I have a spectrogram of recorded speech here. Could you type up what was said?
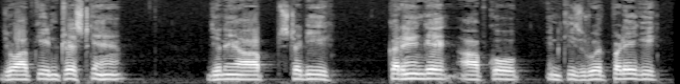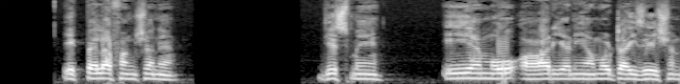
جو آپ کی انٹرسٹ کے ہیں، جنہیں آپ اسٹڈی کریں گے، آپ کو ان کی ضرورت پڑے گی۔ ایک پہلا فنکشن ہے، جس میں اے ایم او آر یعنی امورٹائزیشن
